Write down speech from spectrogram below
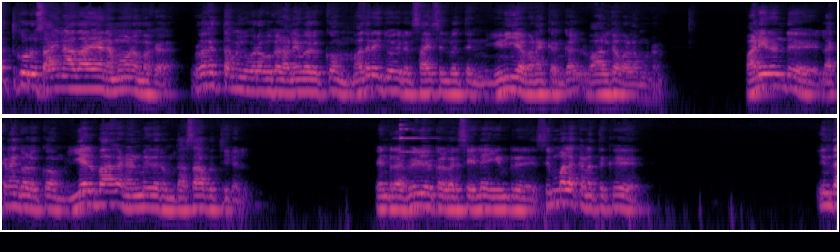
சத்குரு சாய்நாதாய நமோ நமக. உலகத்தமிழ் உறவுகள் அனைவருக்கும் மதுரை ஜோதிடர் சாய் செல்வத்தின் இனிய வணக்கங்கள். வாழ்க வளமுடன். பனிரெண்டு லக்கணங்களுக்கும் இயல்பாக நன்மை தரும் தசாபுத்திகள் என்ற வீடியோக்கள் வரிசையிலே இன்று சிம்ம லக்கணத்துக்கு இந்த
